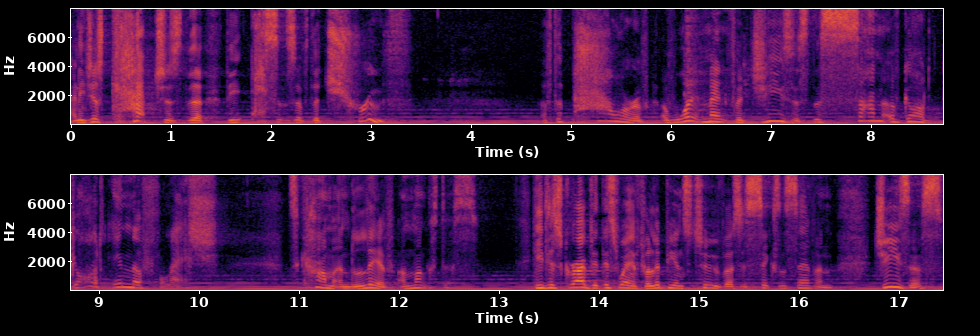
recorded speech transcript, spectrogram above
And he just captures the, the essence of the truth, of the power of, of what it meant for Jesus, the Son of God, God in the flesh, to come and live amongst us. He described it this way in Philippians 2, verses 6 and 7. Jesus,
